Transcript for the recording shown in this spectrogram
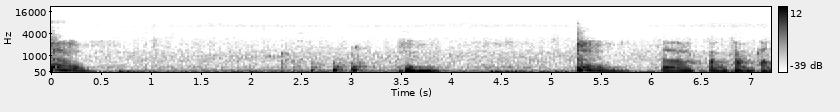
ฟังธรรมกัน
